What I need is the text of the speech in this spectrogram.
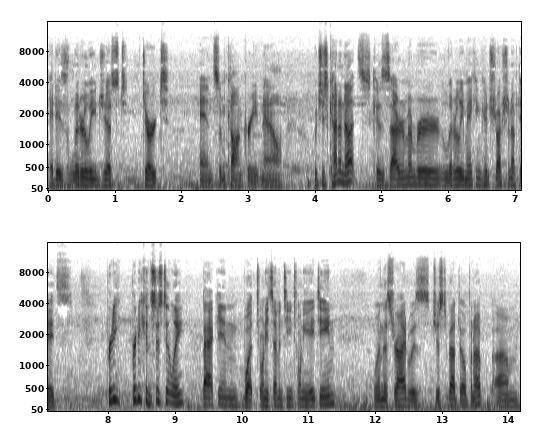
it is literally just dirt and some concrete now, which is kind of nuts because I remember literally making construction updates pretty pretty consistently back in what 2017, 2018 when this ride was just about to open up. Um,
